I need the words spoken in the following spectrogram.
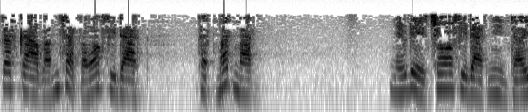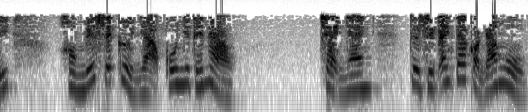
gắt gào bám chặt vào Hoác Phi Đạt, thật mất mặt. Nếu để cho Phi Đạt nhìn thấy, không biết sẽ cười nhạo cô như thế nào. Chạy nhanh, từ dịp anh ta còn đang ngủ,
